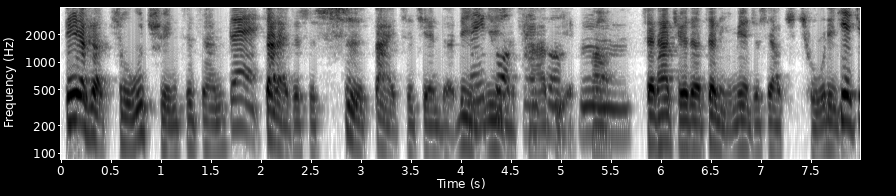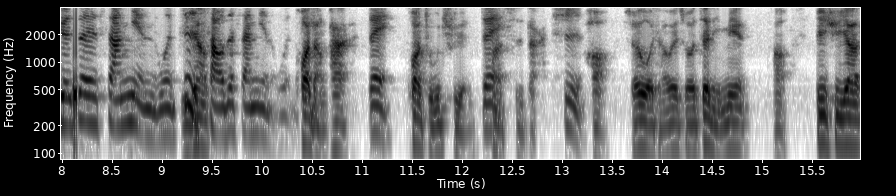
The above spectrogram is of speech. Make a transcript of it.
第二个族群之争，对，再来就是世代之间的利益的差别，啊、嗯，所以他觉得这里面就是要处理解决这三面的问题，至少这三面的问题，跨党派，对，跨族群，对，跨世代，是，好，所以我才会说这里面啊，必须要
